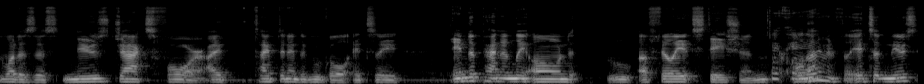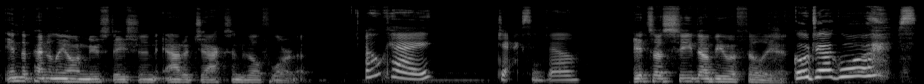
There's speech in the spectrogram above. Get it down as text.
What is this? Newsjax Four. I typed it into Google. It's a independently owned affiliate station. Okay. Well, not even affiliate. It's a news independently owned news station out of Jacksonville, Florida. Okay. Jacksonville. It's a CW affiliate. Go Jaguars.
